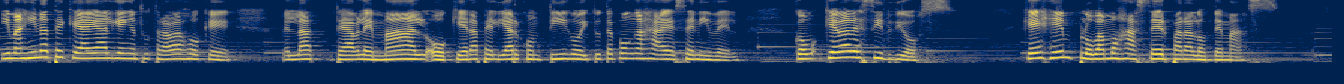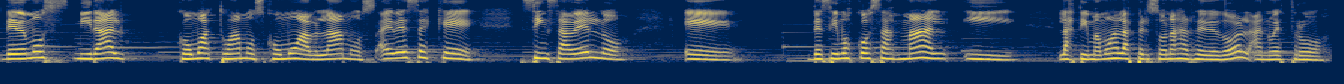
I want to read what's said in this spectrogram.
Imagínate que hay alguien en tu trabajo que, ¿verdad? Te hable mal o quiera pelear contigo y tú te pongas a ese nivel. ¿Qué va a decir Dios? ¿Qué ejemplo vamos a hacer para los demás? Debemos mirar cómo actuamos, cómo hablamos. Hay veces que sin saberlo eh, decimos cosas mal y lastimamos a las personas alrededor, a nuestro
